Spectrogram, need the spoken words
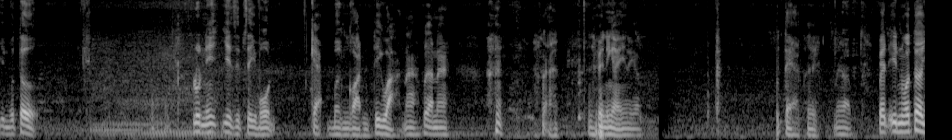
อินเวอร์เตอร์ รุ่นนี้ 24 โวลต์แกะเบิ่งก่อนดีกว่านะ เพื่อนนะจะเป็นยังไงนะครับแตกเลยนะครับ เป็นอินเวอร์เตอร์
